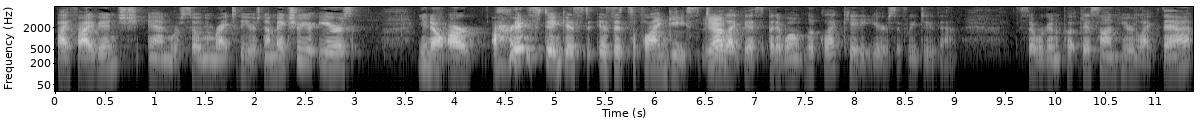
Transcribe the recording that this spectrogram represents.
by five inch, and we're sewing them right to the ears. Now make sure your ears, you know, our our instinct is is it's a flying geese to Yeah. go like this, but it won't look like kitty ears if we do that. So we're going to put this on here like that.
